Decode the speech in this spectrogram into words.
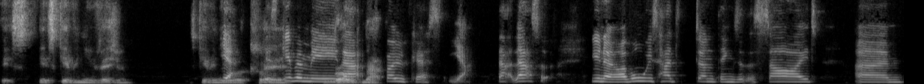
it's it's giving you vision. It's giving yeah, you a clear. It's giving me that focus. Yeah, that that's you know, I've always had done things at the side. Um,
